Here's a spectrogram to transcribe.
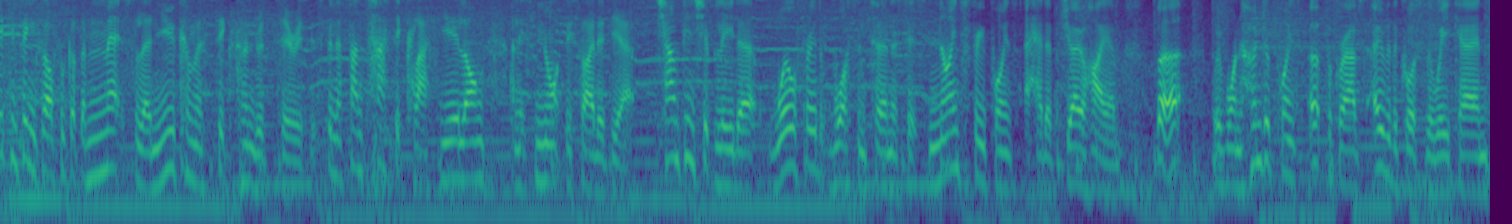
Kicking things off, we've got the Metzeler Newcomer 600 Series. It's been a fantastic class year long and it's not decided yet. Championship leader Wilfred Watson Turner sits 93 points ahead of Joe Higham, but with 100 points up for grabs over the course of the weekend,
